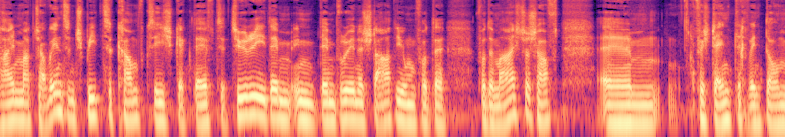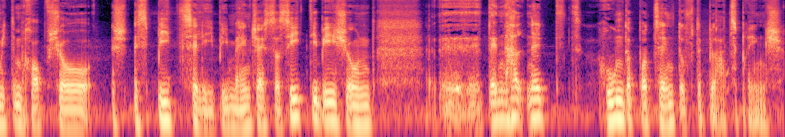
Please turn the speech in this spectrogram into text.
Heimmatch, auch wenn es ein Spitzenkampf war gegen den FC Zürich in dem, in dem frühen Stadium von der, von der Meisterschaft. Ähm, verständlich, wenn du da mit dem Kopf schon ein bisschen bei Manchester City bist und äh, dann halt nicht 100% auf den Platz bringst.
